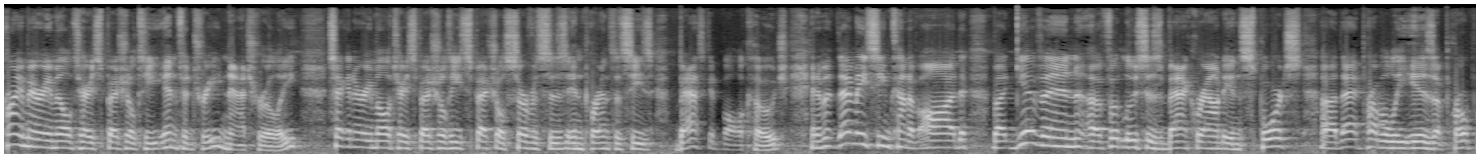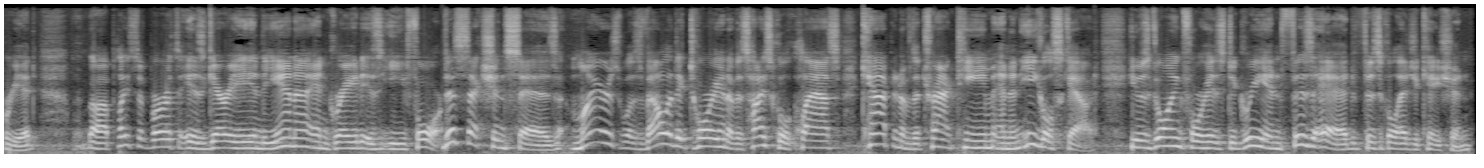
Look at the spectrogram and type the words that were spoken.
Primary military specialty Infantry, naturally. Secondary military specialty Special Services services in parentheses basketball coach. And that may seem kind of odd, but given uh, Footloose's background in sports, uh, that probably is appropriate. Uh, place of birth is Gary, Indiana, and grade is E4. This section says Myers was valedictorian of his high school class, captain of the track team, and an Eagle Scout. He was going for his degree in phys ed, physical education,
